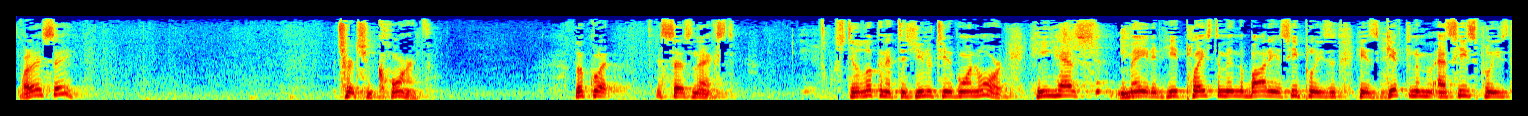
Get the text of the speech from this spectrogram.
What do they see? Church in Corinth. Look what it says next. Still looking at this unity of one Lord. He has made it. He placed them in the body as He pleases. He has gifted them as He's pleased.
